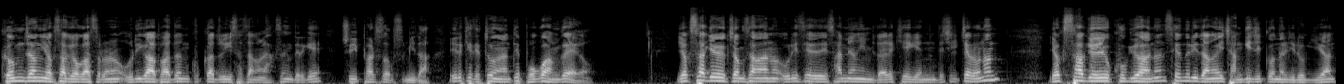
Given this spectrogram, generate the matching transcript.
검정 역사 교과서로는 우리가 받은 국가주의 사상을 학생들에게 주입할 수 없습니다. 이렇게 대통령한테 보고한 거예요. 역사교육 정상화는 우리 세대의 사명입니다. 이렇게 얘기했는데 실제로는 역사교육 국유화는 새누리당의 장기 집권을 이루기 위한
